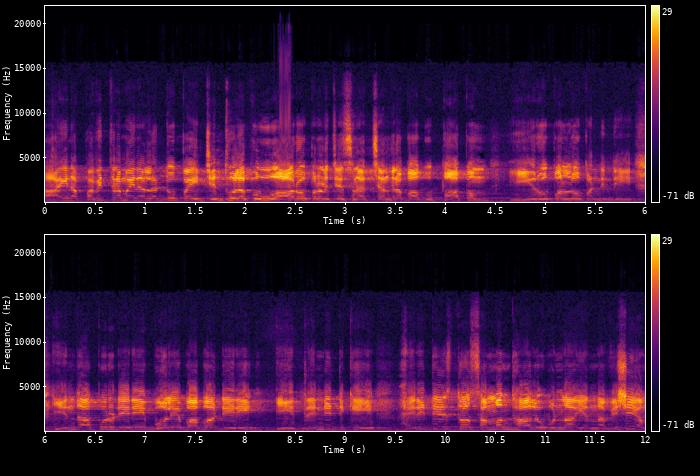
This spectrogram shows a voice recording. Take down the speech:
ఆయన పవిత్రమైన లడ్డూపై జంతువుల కొవ్వు ఆరోపణలు చేసిన చంద్రబాబు పాపం ఈ రూపంలో పండింది. ఇందాపూర్ డేరీ బోలేబాబా డేరీ ఈ రెండింటికి సంబంధాలు ఉన్నాయన్న విషయం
